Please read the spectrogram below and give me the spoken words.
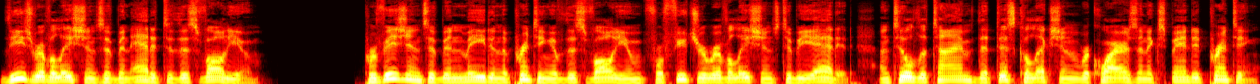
These revelations have been added to this volume. Provisions have been made in the printing of this volume for future revelations to be added, until the time that this collection requires an expanded printing.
